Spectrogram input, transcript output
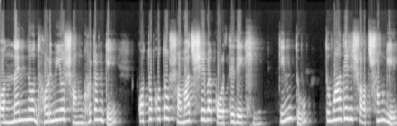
অন্যান্য ধর্মীয় সংগঠনকে কত কত সমাজসেবা করতে দেখি, কিন্তু তোমাদের সৎসঙ্গের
